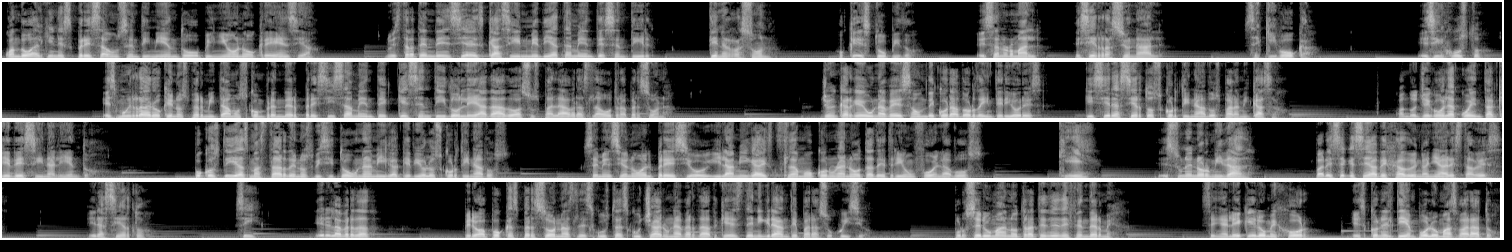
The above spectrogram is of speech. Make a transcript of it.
Cuando alguien expresa un sentimiento, opinión o creencia, nuestra tendencia es casi inmediatamente sentir, tiene razón, o qué estúpido, es anormal, es irracional, se equivoca, es injusto. Es muy raro que nos permitamos comprender precisamente qué sentido le ha dado a sus palabras la otra persona. Yo encargué una vez a un decorador de interiores que hiciera ciertos cortinados para mi casa. Cuando llegó la cuenta quedé sin aliento. Pocos días más tarde nos visitó una amiga que vio los cortinados. Se mencionó el precio y la amiga exclamó con una nota de triunfo en la voz. ¿Qué? Es una enormidad. Parece que se ha dejado engañar esta vez. ¿Era cierto? Sí, era la verdad. Pero a pocas personas les gusta escuchar una verdad que es denigrante para su juicio. Por ser humano traté de defenderme. Señalé que lo mejor es con el tiempo lo más barato,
